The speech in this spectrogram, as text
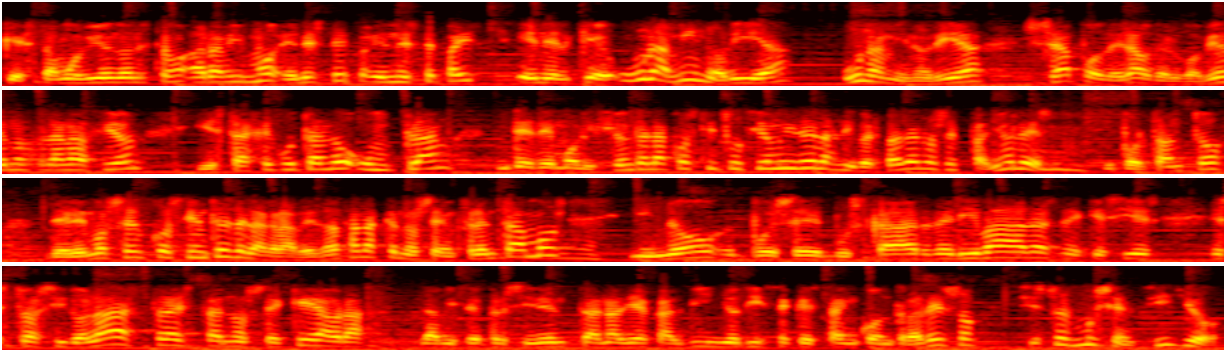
que estamos viviendo en este- ahora mismo en este, en este país, en el que una minoría, una minoría, se ha apoderado del gobierno de la nación y está ejecutando un plan de demolición de la Constitución y de las libertades de los españoles. Y por tanto, debemos ser conscientes de la gravedad a la que nos enfrentamos y no pues eh, buscar derivadas de que si es esto ha sido lastra, esta no sé qué, ahora la vicepresidenta Nadia Calviño dice que está en contra de eso. Si esto es muy sencillo,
